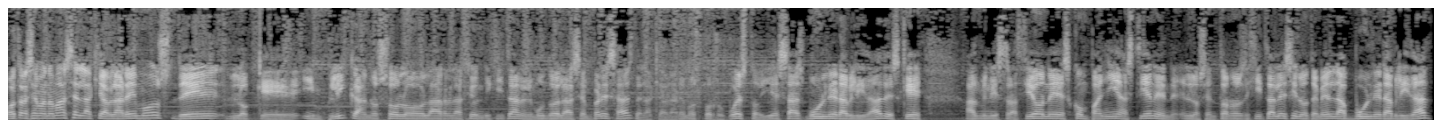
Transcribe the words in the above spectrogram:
Otra semana más en la que hablaremos de lo que implica no solo la relación digital en el mundo de las empresas, de la que hablaremos por supuesto, y esas vulnerabilidades que administraciones, compañías tienen en los entornos digitales, sino también la vulnerabilidad,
